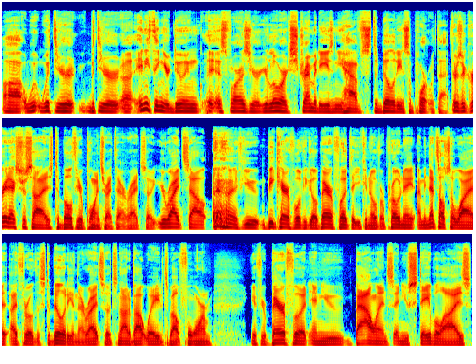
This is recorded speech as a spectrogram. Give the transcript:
uh with your with your uh, anything you're doing as far as your your lower extremities and you have stability and support with that There's a great exercise to both your points right there, right? So you're right, Sal. if you be careful if you go barefoot that you can overpronate. I mean, that's also why I throw the stability in there, right? So it's not about weight, it's about form. If you're barefoot and you balance and you stabilize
